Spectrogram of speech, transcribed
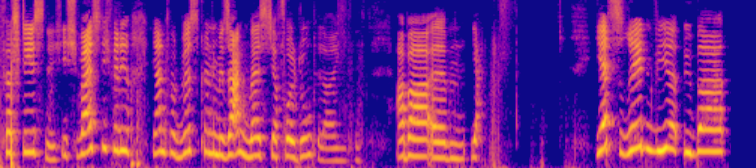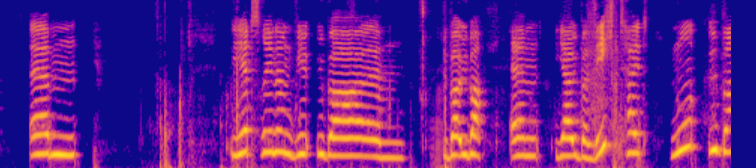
Verstehe es nicht. Ich weiß nicht, wenn ihr die Antwort wisst, könnt ihr mir sagen, weil es ist ja voll dunkel eigentlich. Aber, ähm, ja. Jetzt reden wir über, ähm, jetzt reden wir über, ähm, über, über, ähm, ja, über Licht, halt nur über,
